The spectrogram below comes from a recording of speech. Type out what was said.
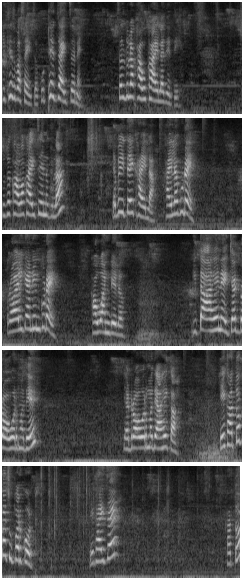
इथेच बसायचं कुठेच जायचं नाही. चल तुला खाऊ खायला देते. तुझं खावा खायचं आहे ना तुला? ए बघ इथे आहे खायला. खायला कुठं आहे रॉयल कॅनिन कुठं आहे खाऊ आणलेलं. इथं आहे ना याच्या ड्रॉवरमध्ये या ड्रॉवरमध्ये आहे का? हे खातो का सुपरकोट? हे खायचं आहे खातो?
